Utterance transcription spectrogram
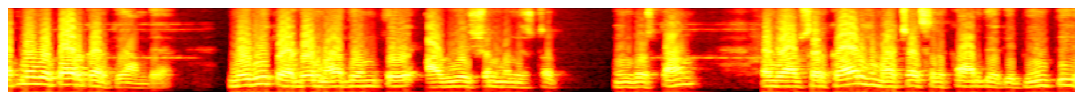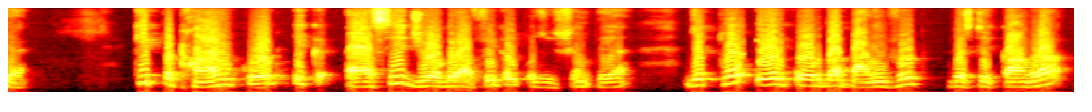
ਆਪਣਾ ਵਪਾਰ ਕਰਕੇ ਆਉਂਦੇ ਆ। ਮੇਰੀ, ਤੁਹਾਡੇ ਮਾਧਿਅਮ ਤੇ ਐਵੀਏਸ਼ਨ ਮਿਨਿਸਟਰ ਹਿੰਦੁਸਤਾਨ, ਪੰਜਾਬ ਸਰਕਾਰ, ਹਿਮਾਚਲ ਸਰਕਾਰ ਦੇ ਅੱਗੇ ਬੇਨਤੀ ਹੈ ਕਿ ਪਠਾਨਕੋਟ ਇੱਕ ਐਸੀ ਜੀਓਗ੍ਰਾਫੀਕਲ ਪੋਜੀਸ਼ਨ ਤੇ ਹੈ ਜਿੱਥੋਂ 에ਅਰਪੋਰਟ ਦਾ ਬੈਨੀਫਿਟ ਡਿਸਟ੍ਰਿਕਟ ਕਾਂਗੜਾ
